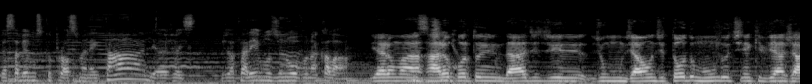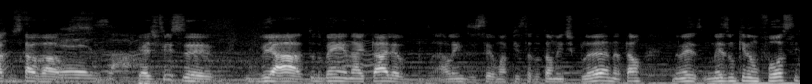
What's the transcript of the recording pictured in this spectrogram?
já sabemos que o próximo é na Itália, já, já estaremos de novo naquela E era uma Listinha. rara oportunidade de, de um Mundial onde todo mundo tinha que viajar com os cavalos. Exato. E é difícil você viajar, tudo bem, na Itália, além de ser uma pista totalmente plana tal, mes- mesmo que não fosse,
